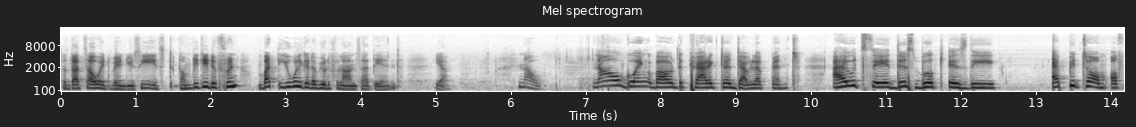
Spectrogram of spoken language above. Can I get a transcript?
So that's how it went. You see it's completely different but you will get a beautiful answer at the end. Yeah. Now. Now going about the character development. I would say this book is the epitome of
